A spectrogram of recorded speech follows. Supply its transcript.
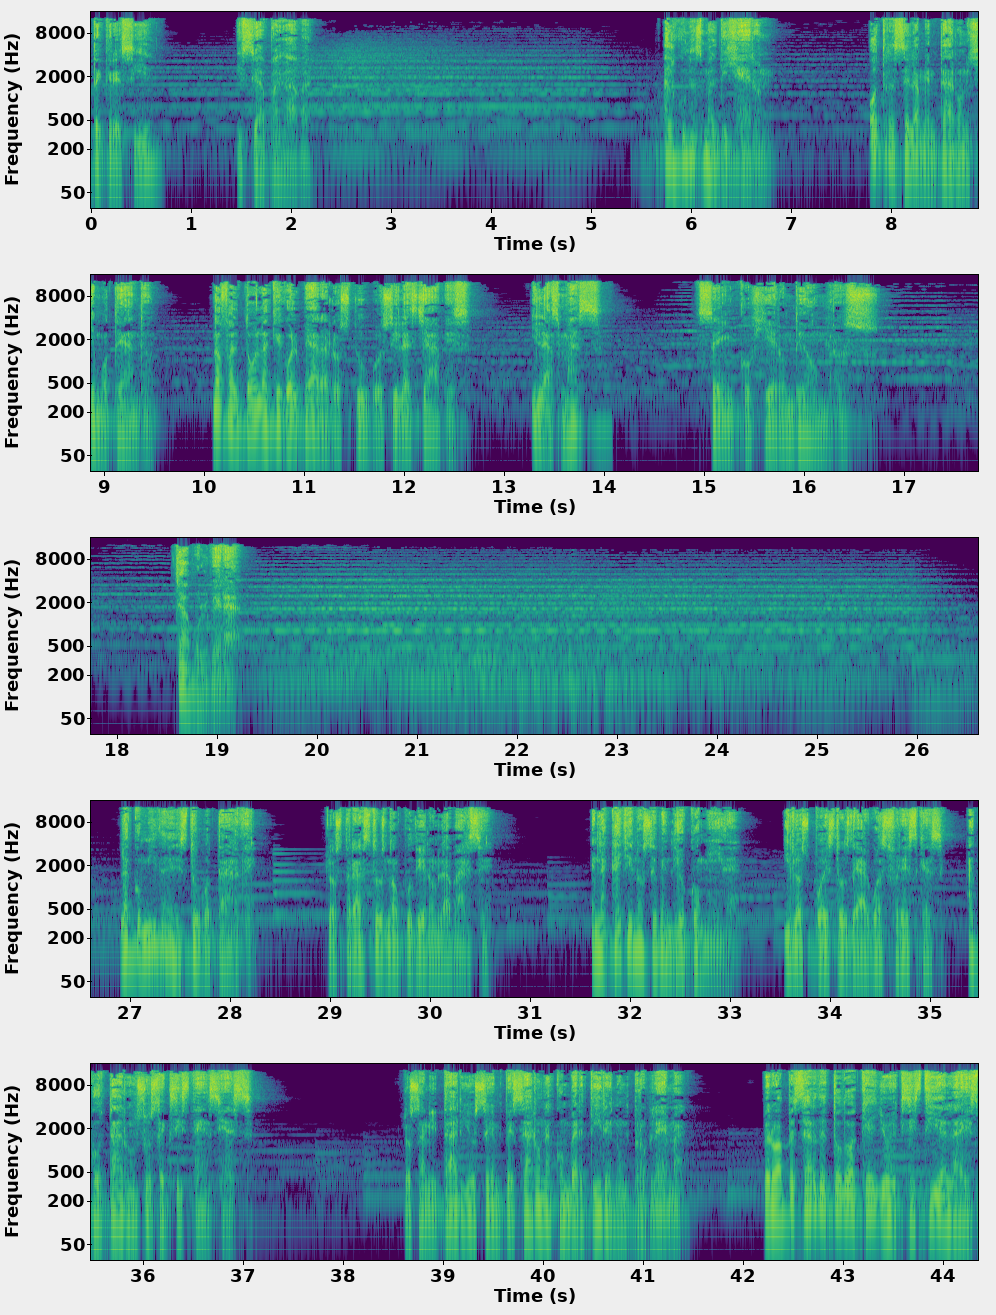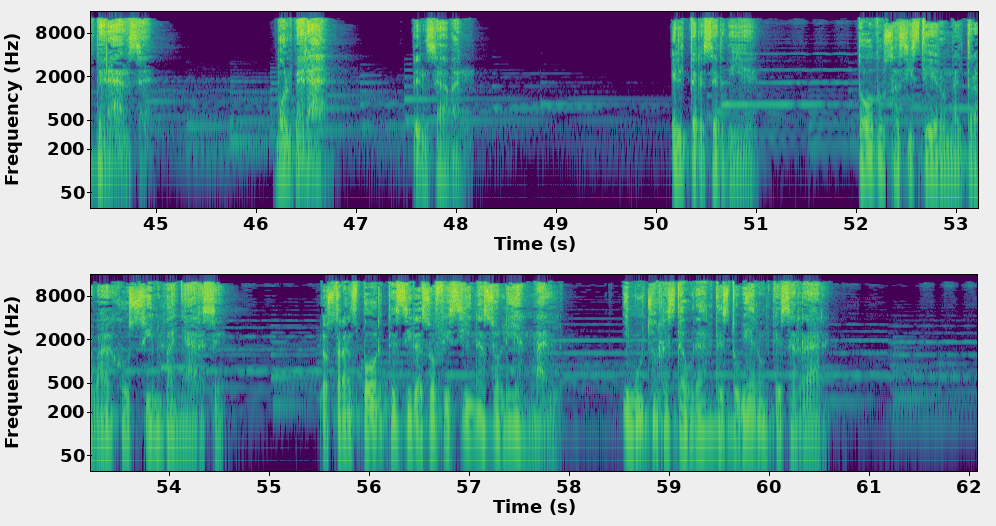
decrecía y se apagaba. Algunas maldijeron, otras se lamentaron gimoteando. No faltó la que golpeara los tubos y las llaves, y las más se encogieron de hombros. Ya volverá. La comida estuvo tarde. Los trastos no pudieron lavarse. En la calle no se vendió comida y los puestos de aguas frescas agotaron sus existencias. Los sanitarios se empezaron a convertir en un problema, pero a pesar de todo aquello existía la esperanza. Volverá, pensaban. El tercer día, todos asistieron al trabajo sin bañarse los transportes y las oficinas olían mal y muchos restaurantes tuvieron que cerrar.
